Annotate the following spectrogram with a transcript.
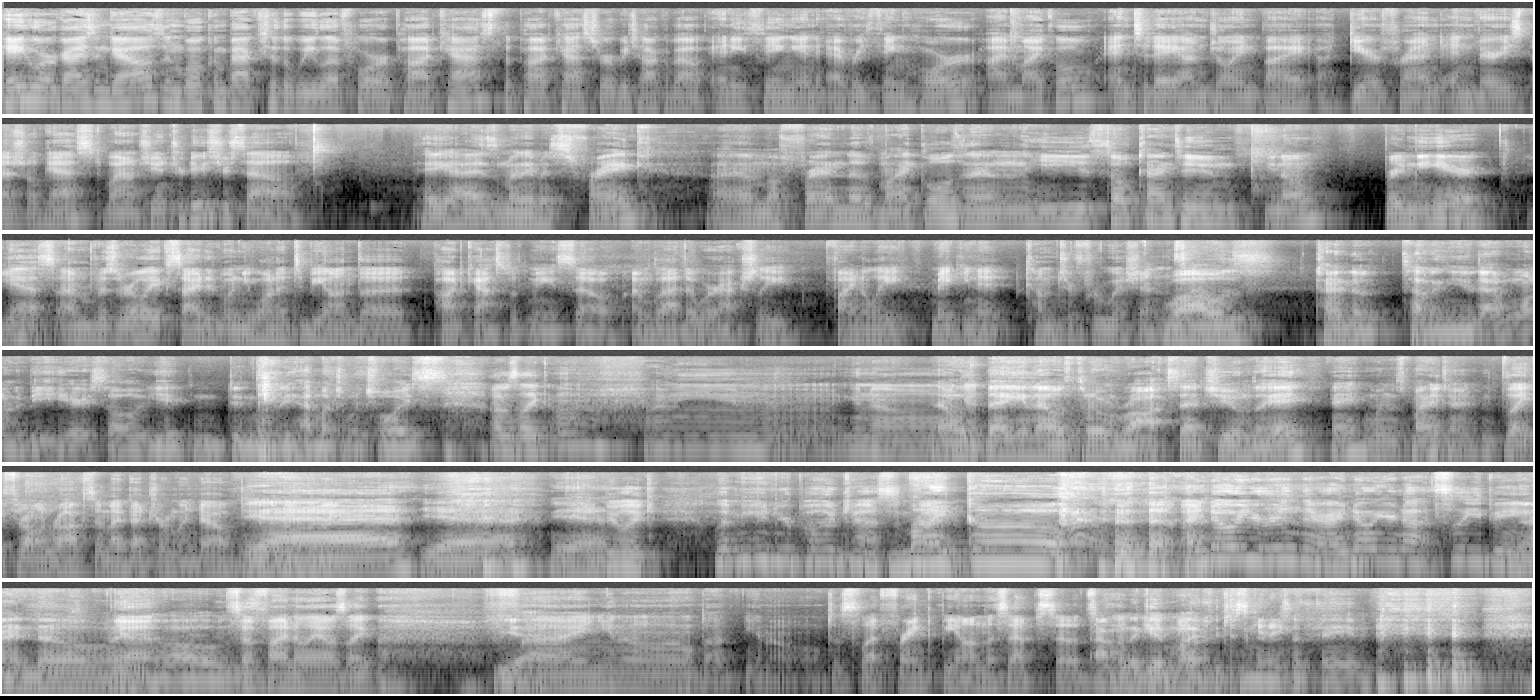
Hey, horror guys and gals, and welcome back to the We Love Horror podcast, the podcast where we talk about anything and everything horror. I'm Michael, and today I'm joined by a dear friend and very special guest. Why don't you introduce yourself? Hey guys, my name is Frank. I am a friend of Michael's, and he's so kind to, you know, bring me here. Yes, I was really excited when you wanted to be on the podcast with me, so I'm glad that we're actually finally making it come to fruition. Well, so. I was kind of telling you that I wanted to be here, so you didn't really have much of a choice. I was like, oh, I mean, uh, you know. I was begging, I was throwing rocks at you, and was like, hey, hey, when's my turn? like throwing rocks at my bedroom window. Yeah, yeah, yeah. You're like, let me in your podcast. Michael! I know you're in there. I know you're not sleeping. I know, I Yeah. know. And so finally, I was like, Yeah. fine, you know, I'll, you know, just let Frank be on this episode. so I'm gonna be- get my 15 minutes of fame.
